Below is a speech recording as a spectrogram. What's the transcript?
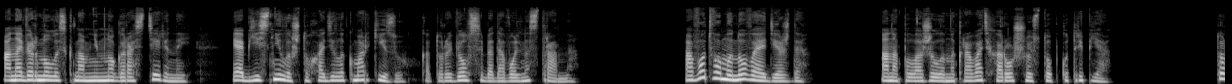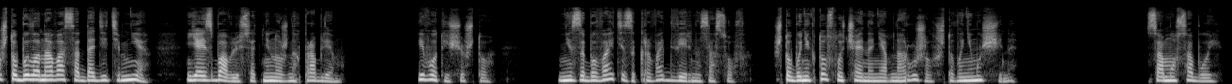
Она вернулась к нам немного растерянной и объяснила, что ходила к маркизу, который вел себя довольно странно. «А вот вам и новая одежда». Она положила на кровать хорошую стопку тряпья. «То, что было на вас, отдадите мне, я избавлюсь от ненужных проблем. И вот еще что. Не забывайте закрывать дверь на засов, чтобы никто случайно не обнаружил, что вы не мужчины. «Само собой»,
